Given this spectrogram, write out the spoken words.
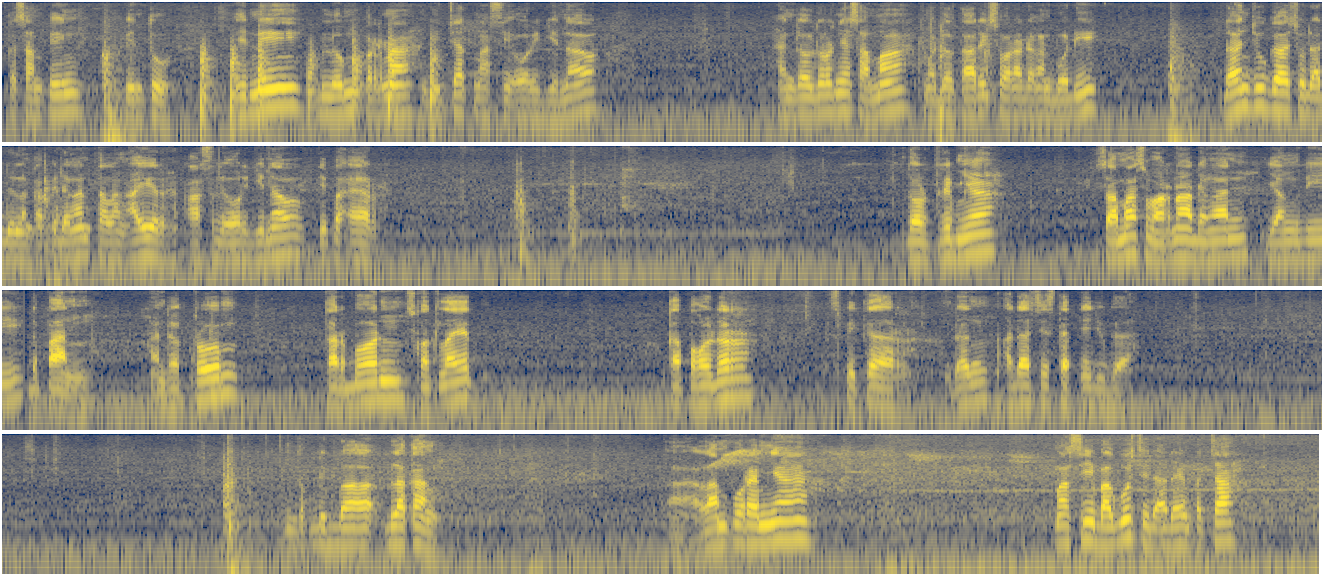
ke samping pintu. Ini belum pernah dicat, masih original. Handle doornya sama, model tarik suara dengan body dan juga sudah dilengkapi dengan talang air asli original tipe R. Door trimnya sama sewarna dengan yang di depan. Handle chrome, karbon spotlight, cup holder, speaker, dan ada sistemnya juga. Untuk di belakang, nah, lampu remnya masih bagus, tidak ada yang pecah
